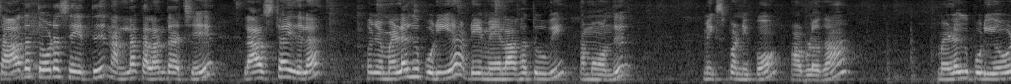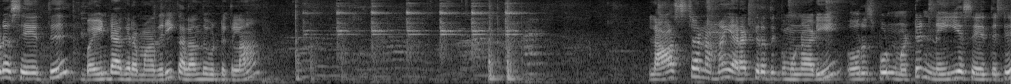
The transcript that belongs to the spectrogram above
சாதத்தோடு சேர்த்து நல்லா கலந்தாச்சு. லாஸ்ட்டாக இதில் கொஞ்சம் மிளகு பொடியை அப்படியே மேலாக தூவி நம்ம வந்து மிக்ஸ் பண்ணிப்போம். அவ்வளோதான். மிளகு பொடியோடு சேர்த்து பைண்ட் ஆகிற மாதிரி கலந்து விட்டுக்கலாம். லாஸ்ட்டாக நம்ம இறக்கிறதுக்கு முன்னாடி ஒரு ஸ்பூன் மட்டும் நெய்யை சேர்த்துட்டு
